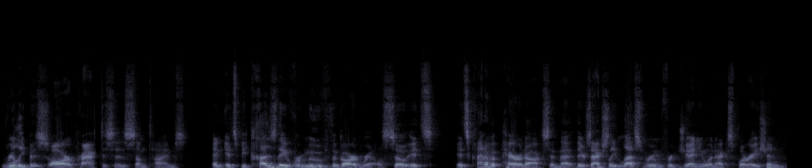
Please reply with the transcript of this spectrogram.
really bizarre practices sometimes. And it's because they've removed the guardrails. So it's it's kind of a paradox in that there's actually less room for genuine exploration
